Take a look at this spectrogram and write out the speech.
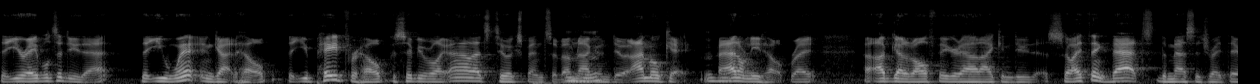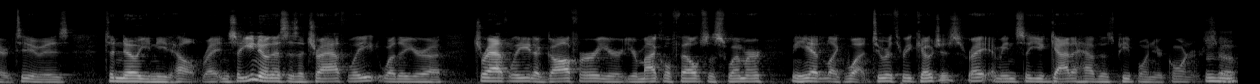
that you're able to do that. That you went and got help, that you paid for help because some people are like, oh, that's too expensive. I'm not mm-hmm. going to do it. I'm okay. Mm-hmm. I don't need help, right? I've got it all figured out. I can do this. So I think that's the message right there too is to know you need help, right? And so you know this as a triathlete, whether you're a triathlete, a golfer, you're, you're Michael Phelps, a swimmer. I mean, he had like what two or three coaches, right? I mean, so you got to have those people in your corner. So,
